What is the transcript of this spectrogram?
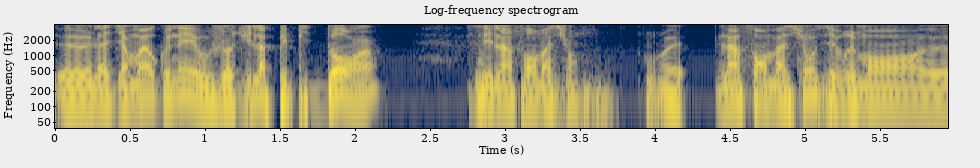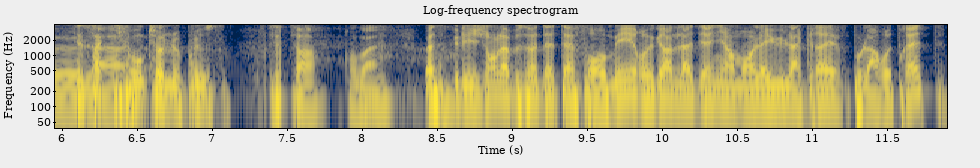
La diamant, on connaît aujourd'hui la pépite d'or, hein, c'est l'information. Ouais. L'information, c'est vraiment. euh, C'est ça la- qui fonctionne le plus. C'est ça. Ouais. Parce que les gens ont besoin d'être informés. Regarde, là, dernièrement, on a eu la grève pour la retraite.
